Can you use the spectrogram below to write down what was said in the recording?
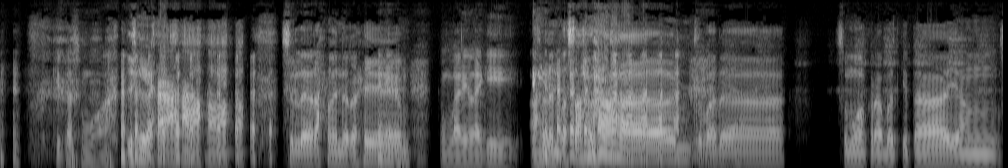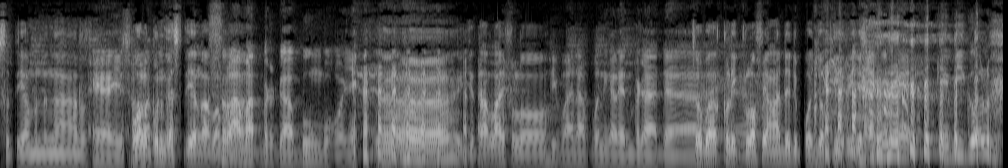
kita semua. Iya Bismillahirrahmanirrahim Kembali lagi. Ahlan wasahlan kepada semua kerabat kita yang setia mendengar Eh, selamat, Walaupun gak setia gak apa-apa selamat bergabung pokoknya Kita live loh di mana pun kalian berada. Coba ya klik love yang ada di pojok kiri kayak, bigo lu.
